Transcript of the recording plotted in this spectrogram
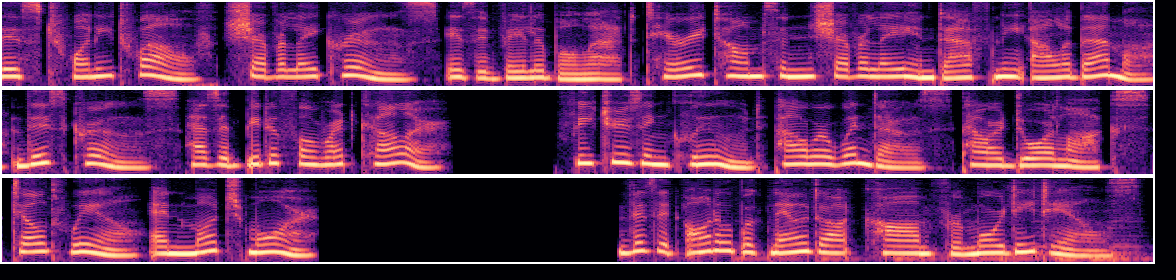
This 2012 Chevrolet Cruze is available at Terry Thompson Chevrolet in Daphne, Alabama. This Cruze has a beautiful red color. Features include power windows, power door locks, tilt wheel, and much more. Visit AutobookNow.com for more details.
